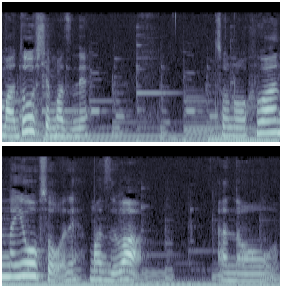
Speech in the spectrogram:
まあ、どうしてまずねその不安な要素をねまずはあの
